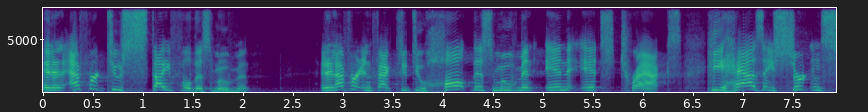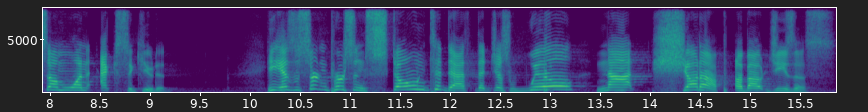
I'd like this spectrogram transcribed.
in an effort to stifle this movement. In an effort, in fact, to, to halt this movement in its tracks, he has a certain someone executed. He has a certain person stoned to death that just will not shut up about Jesus.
